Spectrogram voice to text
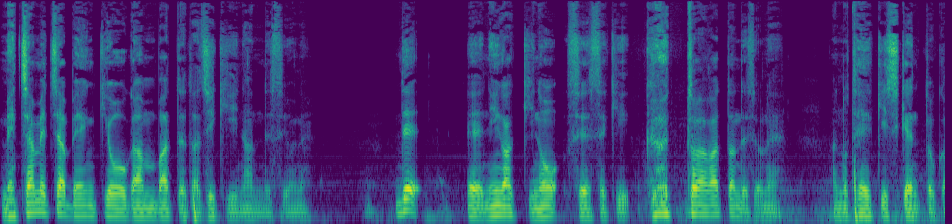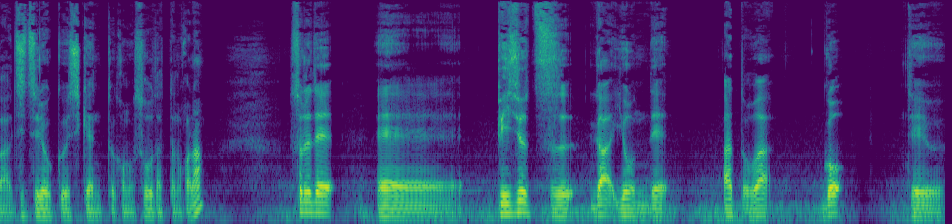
めちゃめちゃ勉強頑張ってた時期なんですよね。で、えー、2学期の成績、ぐっと上がったんですよね。あの、定期試験とか実力試験とかもそうだったのかな？それで、えー、美術が4で、あとは5っていう、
